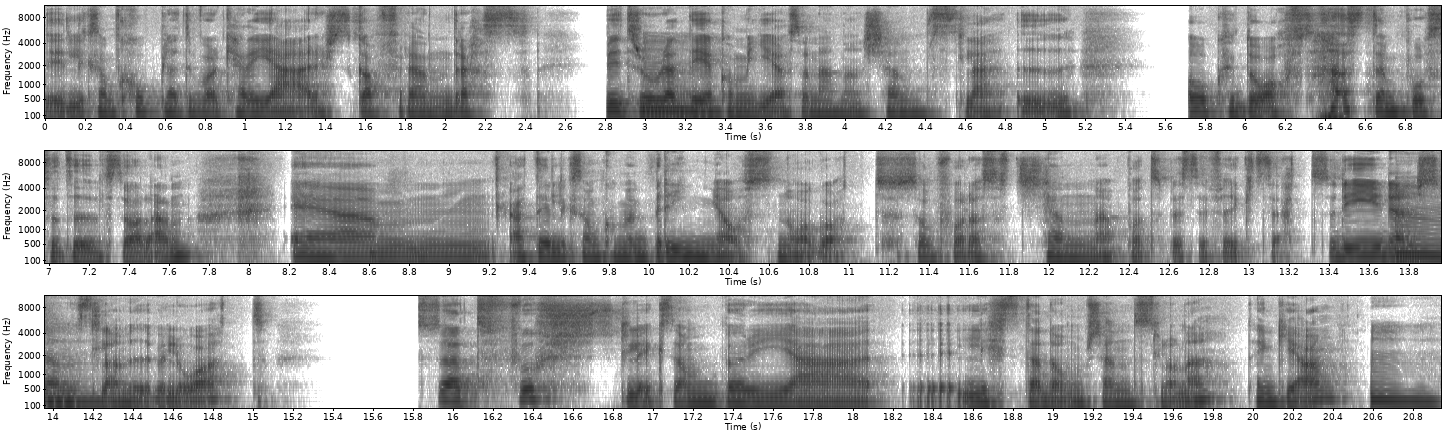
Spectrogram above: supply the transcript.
liksom kopplat till vår karriär ska förändras? Vi tror Mm. att det kommer ge oss en annan känsla i, och då oftast en positiv sådan. Ehm, att det liksom kommer bringa oss något som får oss att känna på ett specifikt sätt. Så det är ju den Mm. känslan vi vill åt. Så att först liksom börja eh, lista de känslorna, tänker jag. Mm.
